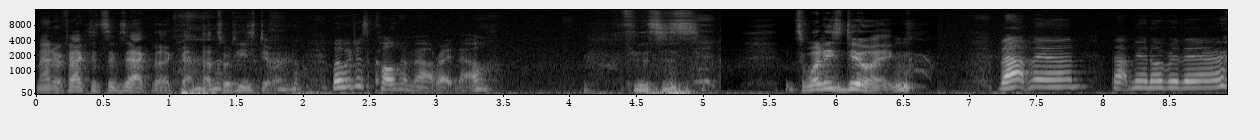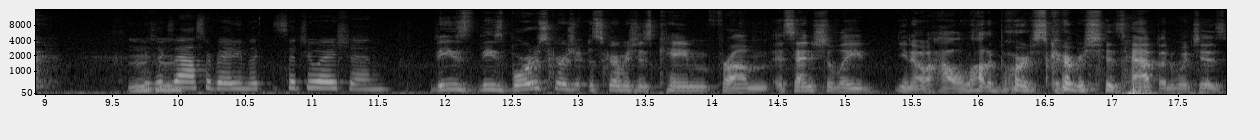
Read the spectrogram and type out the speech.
Matter of fact, it's exactly like that. That's what he's doing. Let me just call him out right now. this is it's what he's doing. That man, that man over there, he's Mhm. exacerbating the situation. These these border skir- skirmishes came from essentially, you know, how a lot of border skirmishes happen, which is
